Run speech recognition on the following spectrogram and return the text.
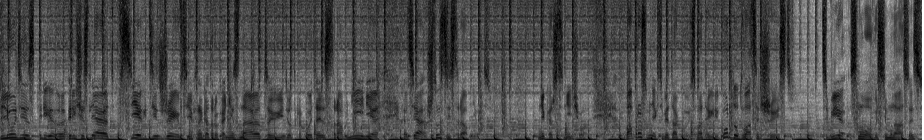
люди э, перечисляют всех диджеев, тех, на которых они знают, идет какое-то сравнение. Хотя, что здесь сравнивать? Мне кажется, нечего. Вопрос у меня к тебе такой. Смотри, рекорду 26. Тебе снова 18.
